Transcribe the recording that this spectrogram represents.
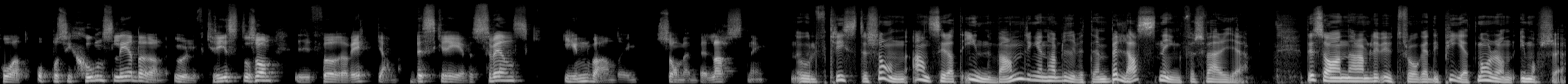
på att oppositionsledaren Ulf Kristersson i förra veckan beskrev svensk invandring som en belastning. Ulf Kristersson anser att invandringen har blivit en belastning för Sverige. Det sa han när han blev utfrågad i P1 Morgon i morse.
